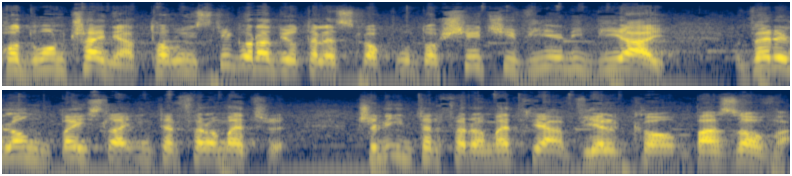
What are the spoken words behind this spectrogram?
podłączenia toruńskiego radioteleskopu do sieci VLBI, Very Long Baseline Interferometry, czyli interferometria wielkobazowa.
